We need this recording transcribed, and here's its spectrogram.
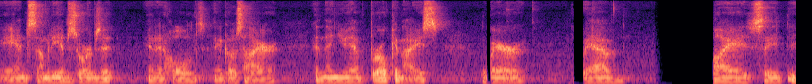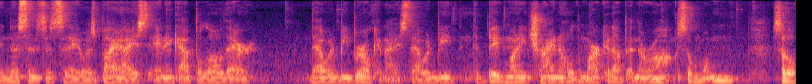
and somebody absorbs it and it holds and it goes higher. And then you have broken ice where you have buy say in this instance say it was buy ice and it got below there. That would be broken ice. That would be the big money trying to hold the market up and they're wrong. So so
